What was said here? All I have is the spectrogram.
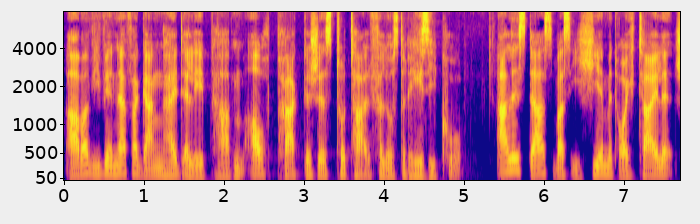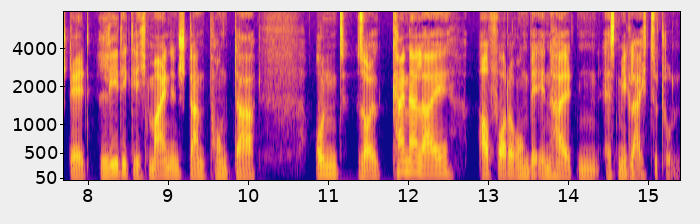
aber wie wir in der Vergangenheit erlebt haben, auch praktisches Totalverlustrisiko. Alles das, was ich hier mit euch teile, stellt lediglich meinen Standpunkt dar und soll keinerlei Aufforderung beinhalten, es mir gleich zu tun.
